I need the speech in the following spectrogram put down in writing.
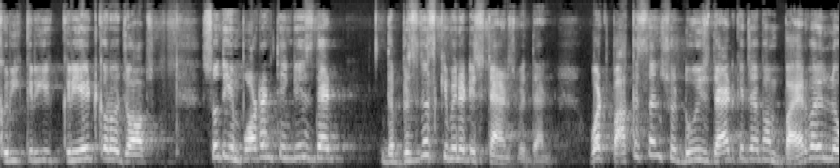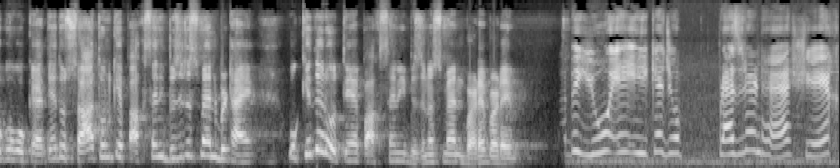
क्रिएट करो jobs so the important thing is that the business community stand with what Pakistan should do is that कि जब हम बाहर वाले लोगों को कहते हैं तो साथ उनके पाकिस्तानी बिजनेसमैन बिठाएँ। वो किधर होते हैं, पाकिस्तानी बिजनेसमैन बड़े बड़े अभी यूएई के जो प्रेसिडेंट है शेख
